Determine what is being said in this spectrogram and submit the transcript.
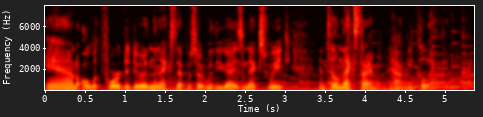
And I'll look forward to doing the next episode with you guys next week. Until next time, happy collecting.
